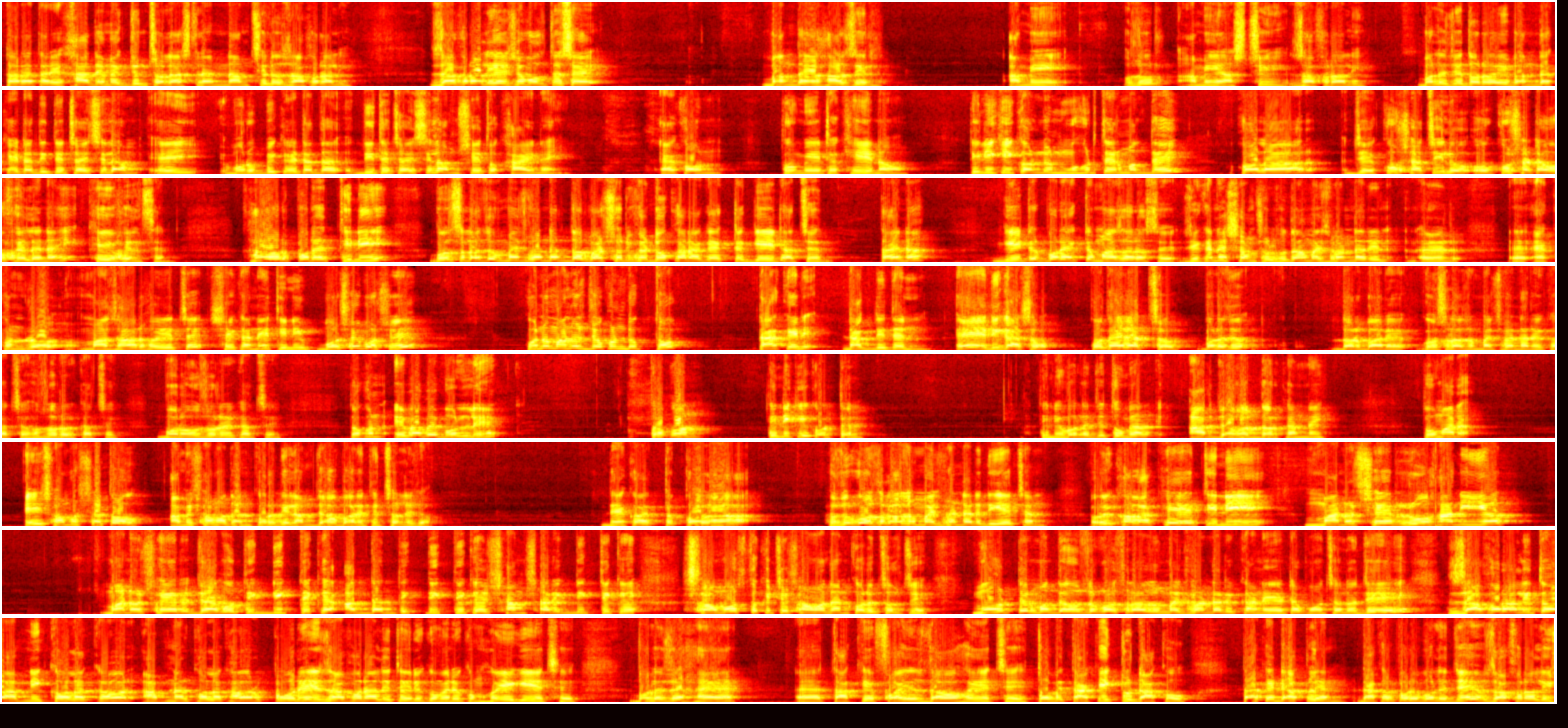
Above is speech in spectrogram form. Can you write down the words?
তাড়াতাড়ি খাদেম একজন চলে আসলেন, নাম ছিল জাফর আলী। জাফর আলী এসে বলতেছে, বান্দা হাজির, আমি, হুজুর, আমি আসছি জাফর আলী। বলে যে, ধরো এই বান্দাকে এটা দিতে চাইছিলাম, এই মুরব্বীকে এটা দিতে চাইছিলাম, সে তো খায় নাই। এখন তুমি এটা খেয়ে নাও। তিনি কি করলেন, মুহূর্তের মধ্যে কলার যে কোষা ছিল, ও কোষাটাও ফেলে নাই, খেয়ে ফেলছেন। খাওয়ার পরে তিনি গোসল আজম মেজবান্ডার দরবার শরীফে ঢোকার আগে একটা গেট আছে তাই না? গেটের পরে একটা মাজার আছে যেখানে শামসুল হুদা মেজবান্ডারির এর, এখন মাজার হয়েছে সেখানে তিনি বসে বসে কোনো মানুষ যখন ঢুকতো তাকে ডাক দিতেন এ এদিকে আসো কোথায় যাচ্ছ? বলে যে দরবারে গোসল আজম মেজবান্ডারের কাছে হুজুরের কাছে বড় হুজুরের কাছে। তখন এভাবে বললে তখন তিনি কি করতেন? তিনি বলেন যে, তোমার আর যাওয়ার দরকার নেই। তোমার এই সমস্যা তো আমি সমাধান করে দিলাম, যাও বাড়িতে চলে যাও। দেখো, একটা কলা হুজুর গোসল আজম মাইজ ভান্ডারে দিয়েছেন। ওই কলা খেয়ে তিনি মানুষের রোহানিয়ত, মানুষের জাগতিক দিক থেকে, আধ্যাত্মিক দিক থেকে, সাংসারিক দিক থেকে সমস্ত কিছু সমাধান করে চলছে। মুহূর্তের মধ্যে হুজুর মাইজ ভান্ডারের কানে এটা পৌঁছালো যে, জাফর আলী তো আপনি কলা খাওয়ার, আপনার কলা খাওয়ার পরে জাফর আলী তো এরকম এরকম হয়ে গিয়েছে। বলে যে হ্যাঁ তাকে ফয়েজ দেওয়া হয়েছে, তবে তাকে একটু ডাকো। তাকে ডাকলেন, ডাকার পরে বলে যে, জাফর আলী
